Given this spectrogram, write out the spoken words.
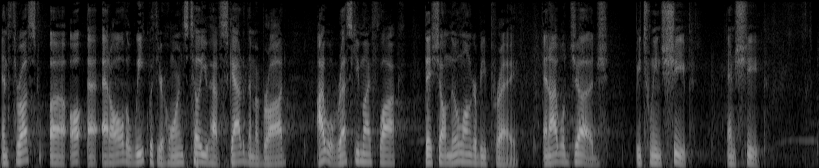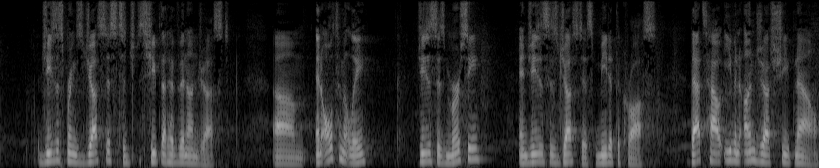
and thrust uh, all, at all the weak with your horns till you have scattered them abroad. I will rescue my flock. They shall no longer be prey. And I will judge between sheep and sheep. Jesus brings justice to sheep that have been unjust. Um, and ultimately, Jesus' mercy and Jesus' justice meet at the cross. That's how even unjust sheep now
